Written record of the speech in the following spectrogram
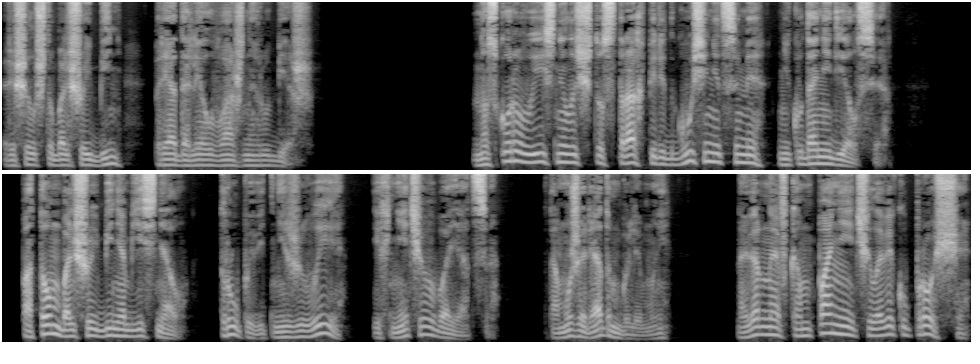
решил, что Большой Бинь преодолел важный рубеж. Но скоро выяснилось, что страх перед гусеницами никуда не делся. Потом Большой Бинь объяснял, трупы ведь не живые, их нечего бояться. К тому же рядом были мы. Наверное, в компании человеку проще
